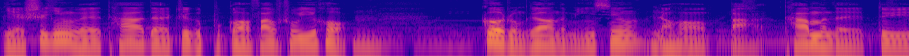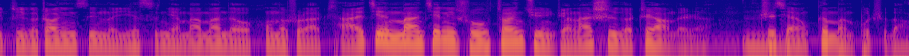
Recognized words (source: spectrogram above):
也是因为他的这个补告发出以后，嗯各种各样的明星，嗯然后把他们的对于这个赵英俊的一些思念，慢慢的烘托出来，才渐慢建立出赵英俊原来是个这样的人，嗯，之前根本不知道。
